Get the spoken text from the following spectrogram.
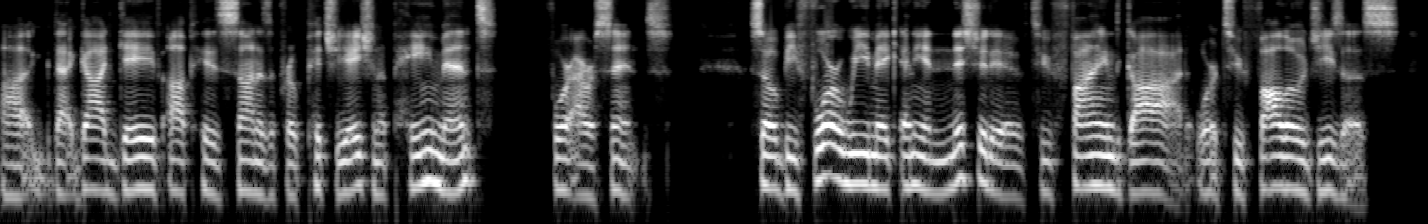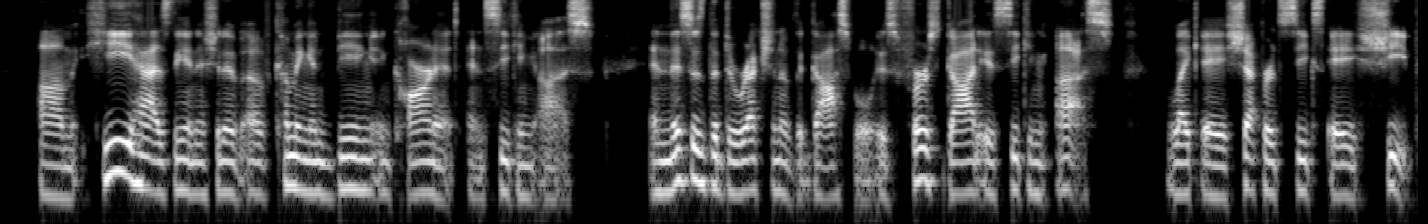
uh, that god gave up his son as a propitiation a payment for our sins so before we make any initiative to find God or to follow Jesus, um, he has the initiative of coming and being incarnate and seeking us. And this is the direction of the gospel is first God is seeking us like a shepherd seeks a sheep.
